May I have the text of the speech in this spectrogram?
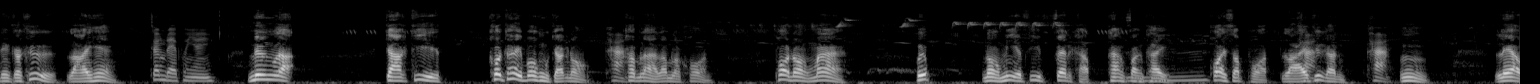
นี่ก็คือหลายแห้ง จังใดพ่อใหญ่หนึ่งละจากที่คนไทยบ่หูจักน้องค่ะ คำล่าลำละคร พ่อน้องมาปุ๊บน้องมีเอฟซีแฟนคลับ ทางฝั่งไทย อืม คอยซัพพอร์ตหลายค่ะขึ้นกัน ค่ะ อืมแล้ว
